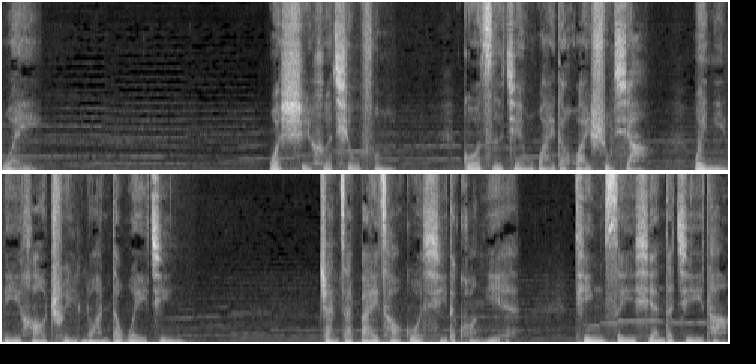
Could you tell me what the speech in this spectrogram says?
闱。我适合秋风。国子监外的槐树下，为你理好吹乱的围巾。站在百草过膝的旷野，听 C 弦的吉他，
